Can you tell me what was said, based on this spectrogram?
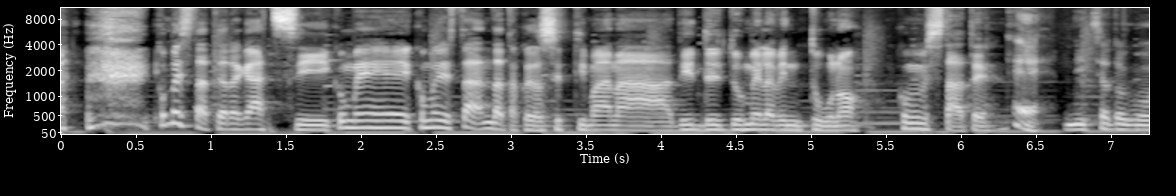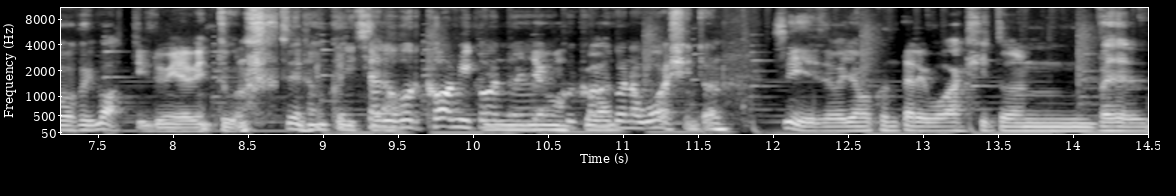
come state ragazzi? Come, come sta andata questa settimana di- del 2021? Come state? Eh, è iniziato con i botti il 2021. Se non iniziato col Comic Con a Washington. Sì, se vogliamo contare Washington, beh,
